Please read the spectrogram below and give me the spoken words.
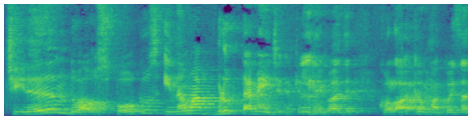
tirando aos poucos e não abruptamente. Aquele negócio de coloca uma coisa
